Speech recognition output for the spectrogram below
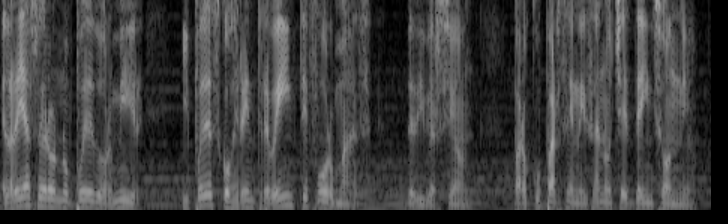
El rey Azuero no puede dormir y puede escoger entre 20 formas de diversión para ocuparse en esa noche de insomnio.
